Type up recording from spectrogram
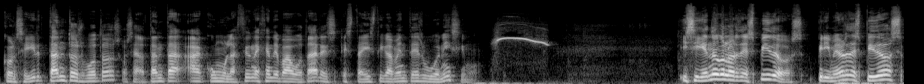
conseguir tantos votos, o sea, tanta acumulación de gente para votar, es, estadísticamente es buenísimo. Y siguiendo con los despidos, primeros despidos,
